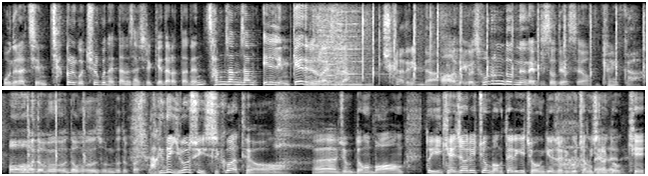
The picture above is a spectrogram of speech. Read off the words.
오늘 아침 차 끌고 출근했다는 사실을 깨달았다는 3331님께 드리도록 하겠습니다. 축하드립니다. 아, 근데 이거 소름 돋는 에피소드였어요. 그러니까. 어, 너무 너무 소름 돋을 것 같아요. 아, 근데 이럴 수 있을 것 같아요. 예, 좀 너무 멍, 또 이 계절이 좀 멍 때리기 좋은 계절이고 정신을 아, 네네네. 놓기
